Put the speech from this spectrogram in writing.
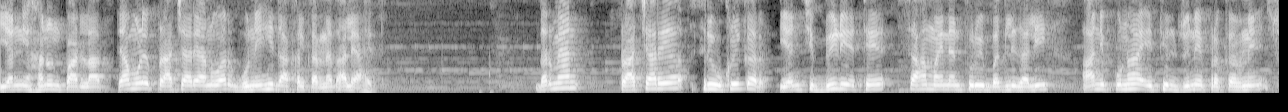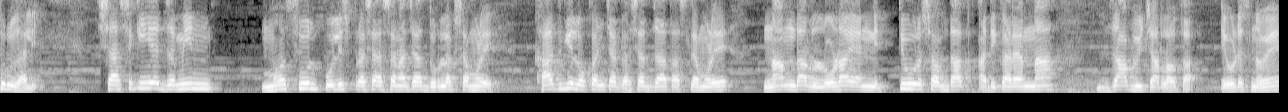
यांनी हाणून पाडला. त्यामुळे प्राचार्यांवर गुन्हेही दाखल करण्यात आले आहेत. दरम्यान प्राचार्य श्री उखळीकर यांची बीड येथे सहा महिन्यांपूर्वी बदली झाली आणि पुन्हा येथील जुने प्रकरणे सुरू झाली. शासकीय जमीन महसूल पोलीस प्रशासनाच्या दुर्लक्षामुळे खाजगी लोकांच्या घशात जात असल्यामुळे नामदार लोढा यांनी तीव्र शब्दात अधिकाऱ्यांना जाब विचारला होता. एवढेच नव्हे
